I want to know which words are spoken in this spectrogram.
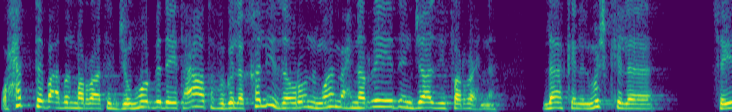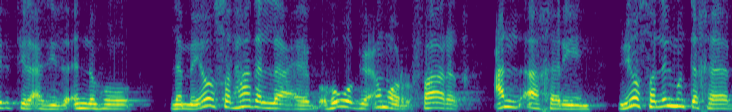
وحتى بعض المرات الجمهور بدأ يتعاطف يقول لك خلي يزورون المهم إحنا نريد إنجاز يفرحنا. لكن المشكلة سيدتي العزيزة أنه لما يوصل هذا اللاعب وهو بعمر فارق عن الآخرين من يوصل للمنتخب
